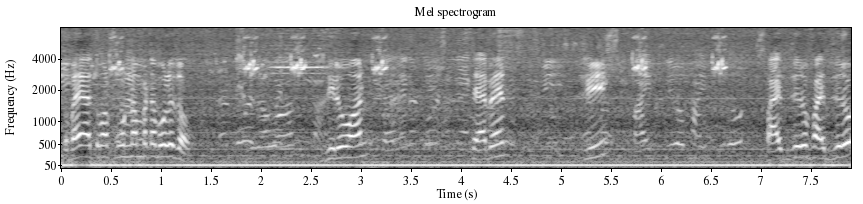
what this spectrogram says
তো ভাইয়া, তোমার ফোন নাম্বারটা বলে দাও। Zero one seven three five zero five zero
